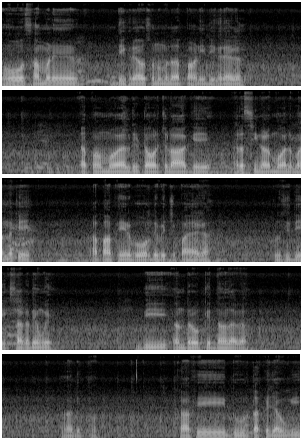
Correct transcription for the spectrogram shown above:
ਉਹ ਸਾਹਮਣੇ ਦਿਖ ਰਿਹਾ, ਉਹ ਤੁਹਾਨੂੰ ਮਤਲਬ ਪਾਣੀ ਦਿਖ ਰਿਹਾ ਹੈਗਾ। ਆਪਾਂ ਮੋਬਾਈਲ ਦੀ ਟਾਰਚ ਲਾ ਕੇ ਰੱਸੀ ਨਾਲ ਮੋਬਾਈਲ ਬੰਨ੍ਹ ਕੇ ਆਪਾਂ ਫੇਰ ਬੋਰ ਦੇ ਵਿੱਚ ਪਾਇਆ ਹੈਗਾ। ਤੁਸੀਂ ਦੇਖ ਸਕਦੇ ਹੋਗੇ ਵੀ ਅੰਦਰੋਂ ਕਿੱਦਾਂ ਦਾਗਾ ਆ ਦੇਖੋ, ਕਾਫੀ ਦੂਰ ਤੱਕ ਜਾਊਗੀ।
